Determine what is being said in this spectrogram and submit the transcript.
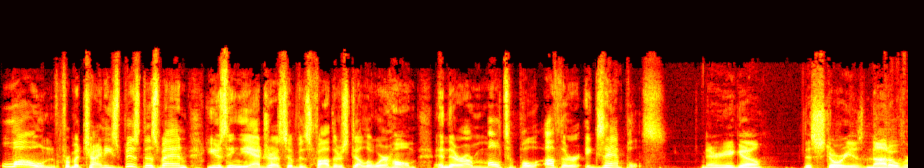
loan from a Chinese businessman using the address of his father's Delaware home. And there are multiple other examples. There you go. This story is not over.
